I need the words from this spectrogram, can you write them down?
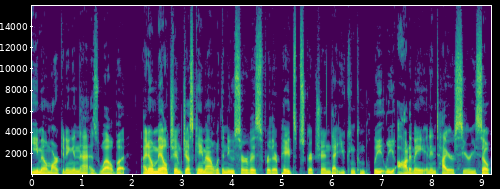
email marketing in that as well. But I know MailChimp just came out with a new service for their paid subscription that you can completely automate an entire series. So,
